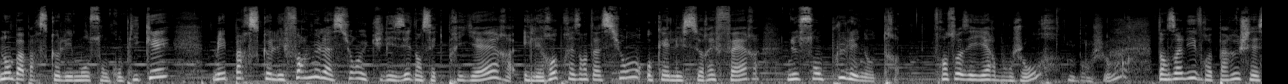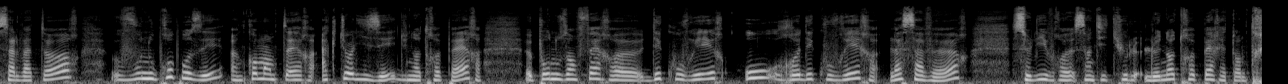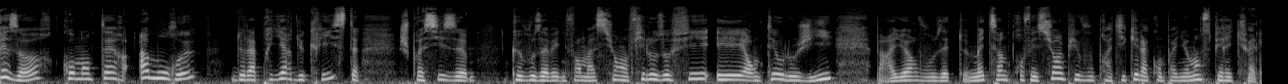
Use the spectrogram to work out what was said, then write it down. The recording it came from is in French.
Non pas parce que les mots sont compliqués, mais parce que les formulations utilisées dans cette prière et les représentations auxquelles ils se réfèrent ne sont plus les nôtres. Françoise Heyer, bonjour. Bonjour. Dans un livre paru chez Salvatore, vous nous proposez un commentaire actualisé du Notre Père euh, pour nous en faire euh, découvrir ou redécouvrir la saveur. Ce livre s'intitule Le Notre Père est un trésor, commentaire amoureux de la prière du Christ. Je précise que vous avez une formation en philosophie et en théologie. Par ailleurs, vous êtes médecin de profession et puis vous pratiquez l'accompagnement spirituel.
